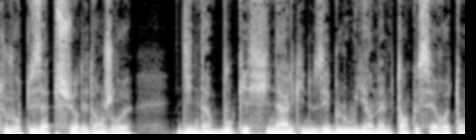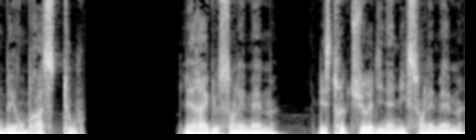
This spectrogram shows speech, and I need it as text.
toujours plus absurde et dangereux, digne d'un bouquet final qui nous éblouit en même temps que ses retombées embrassent tout. Les règles sont les mêmes, les structures et dynamiques sont les mêmes,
